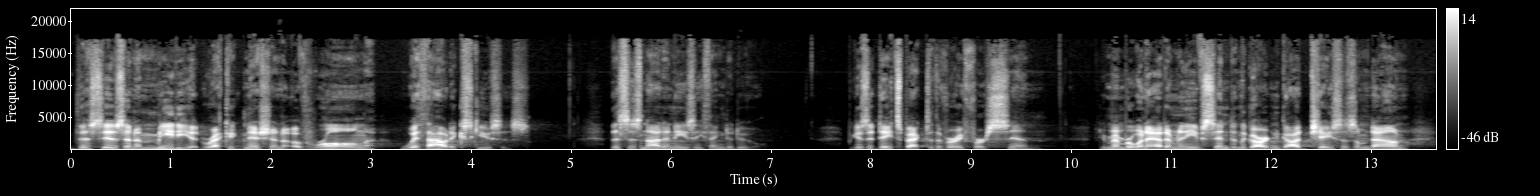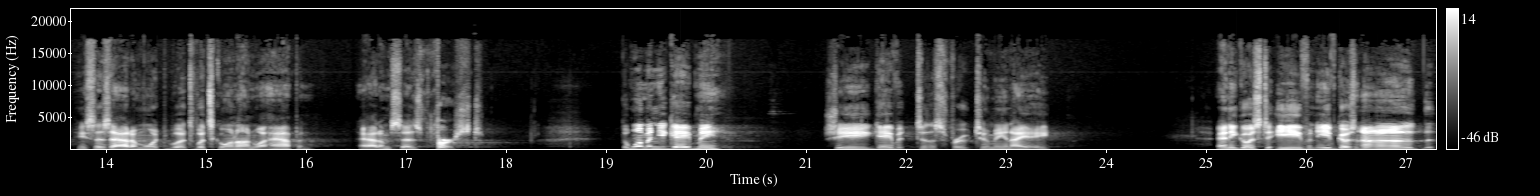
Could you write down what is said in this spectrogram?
This is an immediate recognition of wrong without excuses. This is not an easy thing to do because it dates back to the very first sin. Do you remember when Adam and Eve sinned in the garden? God chases them down. He says, Adam, what, what, what's going on? What happened? Adam says, First, the woman you gave me, she gave it to this fruit to me and I ate. And he goes to Eve, and Eve goes, No, no, no, the,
